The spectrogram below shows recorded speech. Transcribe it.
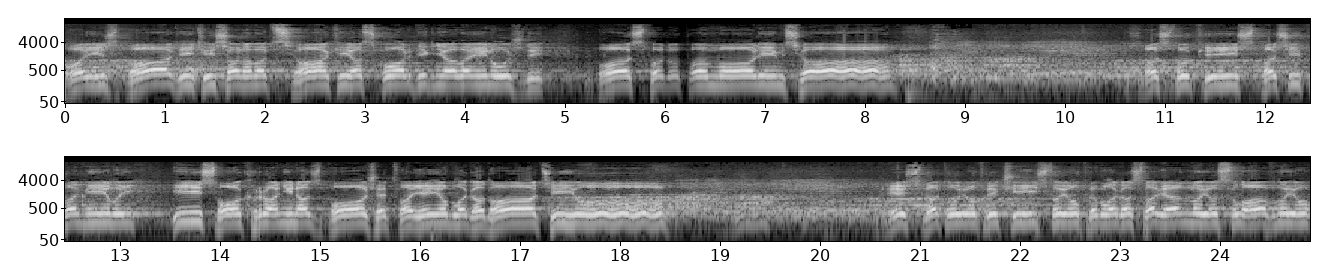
О избавитесь нам от всякие скорби, гнева и нужды, Господу помолимся. Заступи, спаси, помилуй, и сохрани нас, Боже, Твоею благодатью. Пресвятую, пречистую, преблагословенную, славную,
